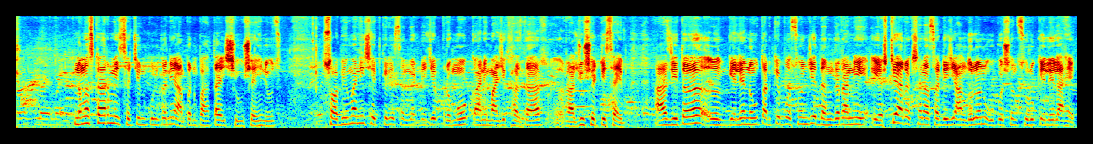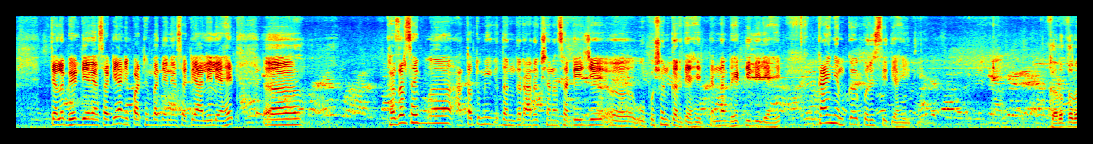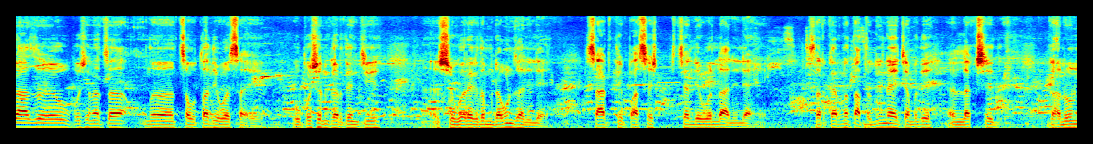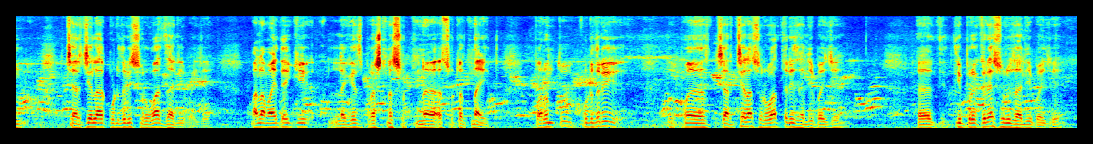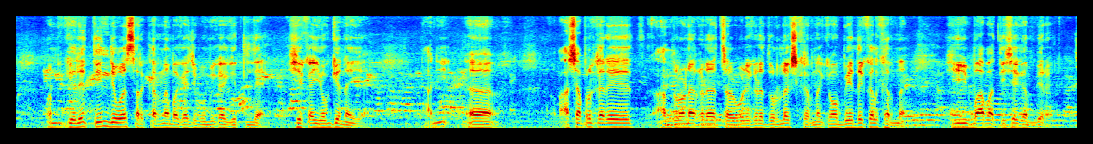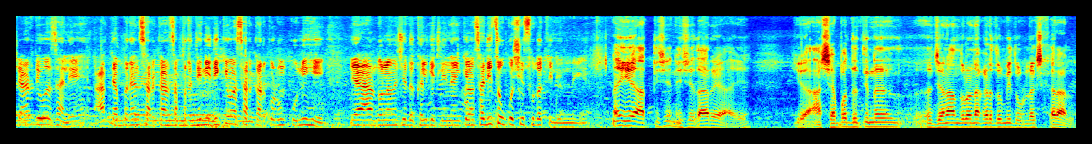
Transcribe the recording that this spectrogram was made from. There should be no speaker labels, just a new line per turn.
नमस्कार मी सचिन कुलकर्णी. आपण पाहताय शिवशाही न्यूज. स्वाभिमानी शेतकरी संघटनेचे प्रमुख आणि माजी खासदार राजू शेट्टी साहेब आज इथं गेल्या नऊ तारखेपासून जे धनगरांनी एस टी आरक्षणासाठी जे आंदोलन उपोषण सुरू केलेलं आहे त्याला भेट देण्यासाठी आणि पाठिंबा देण्यासाठी आलेले आहेत. खासदार साहेब आता तुम्ही धनगर आरक्षणासाठी जे उपोषण करते आहेत त्यांना भेट दिलेली आहे. काय नेमकं परिस्थिती आहे इथली?
खरं तर आज उपोषणाचा चौथा दिवस आहे. उपोषणकर्त्यांची शुगर एकदम डाऊन झालेली आहे. साठ ते पासष्टच्या लेवलला आलेली आहे. सरकारनं तातडीनं याच्यामध्ये लक्ष घालून चर्चेला कुठेतरी सुरुवात झाली पाहिजे. मला माहीत आहे की लगेच प्रश्न सुटणं सुटत नाहीत. परंतु कुठेतरी चर्चेला सुरुवात तरी झाली पाहिजे. ती- प्रक्रिया सुरू झाली पाहिजे. पण गेले तीन दिवस सरकारनं बघायची भूमिका घेतली आहे. हे काही योग्य नाही आहे. आणि अशा प्रकारे आंदोलनाकडं चळवळीकडे दुर्लक्ष करणं किंवा बेदखल करणं ही बाब अतिशय गंभीर आहे.
चार दिवस झाले. अद्यापर्यंत सरकारचा प्रतिनिधी किंवा सरकारकडून कुणीही या आंदोलनाची दखल घेतली नाही किंवा साधी चौकशी सुद्धा केलेली नाही.
नाही हे अतिशय निषेधार्ह आहे की अशा पद्धतीनं जनआंदोलनाकडे तुम्ही दुर्लक्ष कराल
